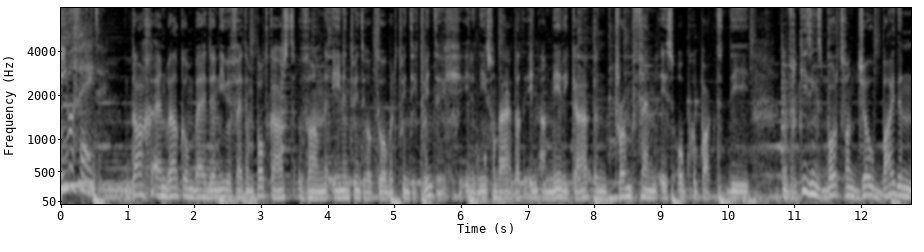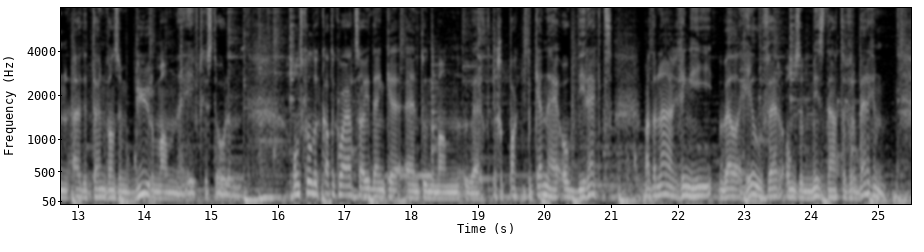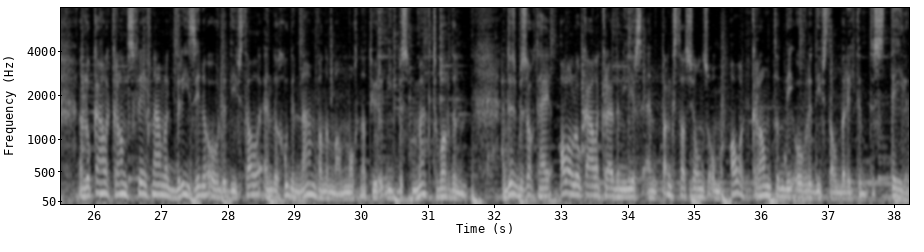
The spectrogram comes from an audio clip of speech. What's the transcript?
Nieuwe feiten. Dag en welkom bij de Nieuwe Feiten podcast van 21 oktober 2020. In het nieuws vandaag dat in Amerika een Trump-fan is opgepakt die een verkiezingsbord van Joe Biden uit de tuin van zijn buurman heeft gestolen. Onschuldig kattenkwaad zou je denken en toen de man werd gepakt bekende hij ook direct. Maar daarna ging hij wel heel ver om zijn misdaad te verbergen. Een lokale krant schreef namelijk drie zinnen over de diefstal en de goede naam van de man mocht natuurlijk niet besmuikt worden. En dus bezocht hij alle lokale kruideniers en tankstations om alle kranten die over de diefstal berichten te stelen.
